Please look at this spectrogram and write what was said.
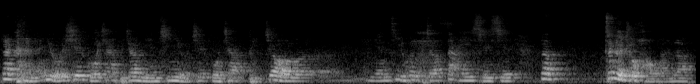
那可能有一些国家比较年轻，有些国家比较年纪会比较大一些些，那这个就好玩了，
